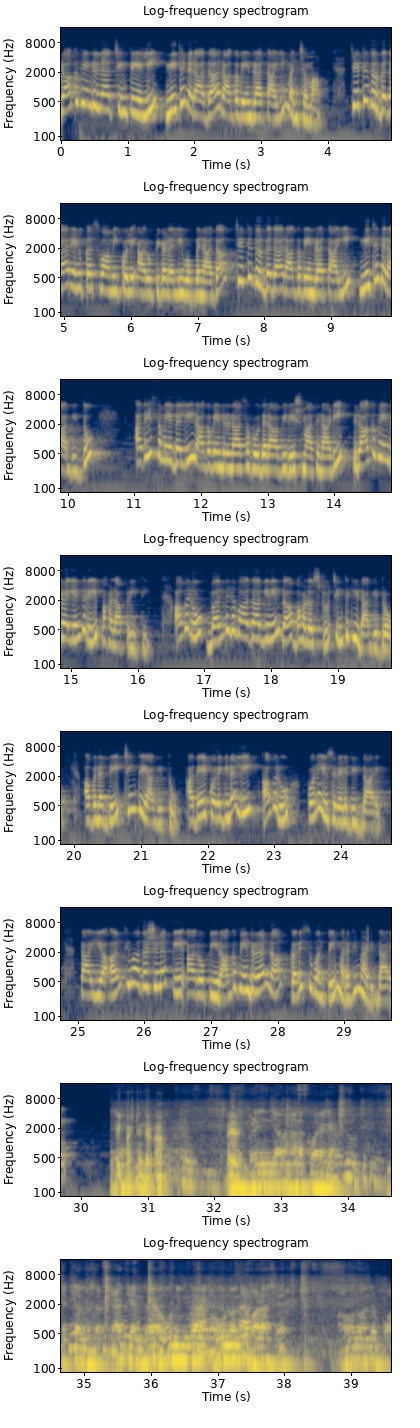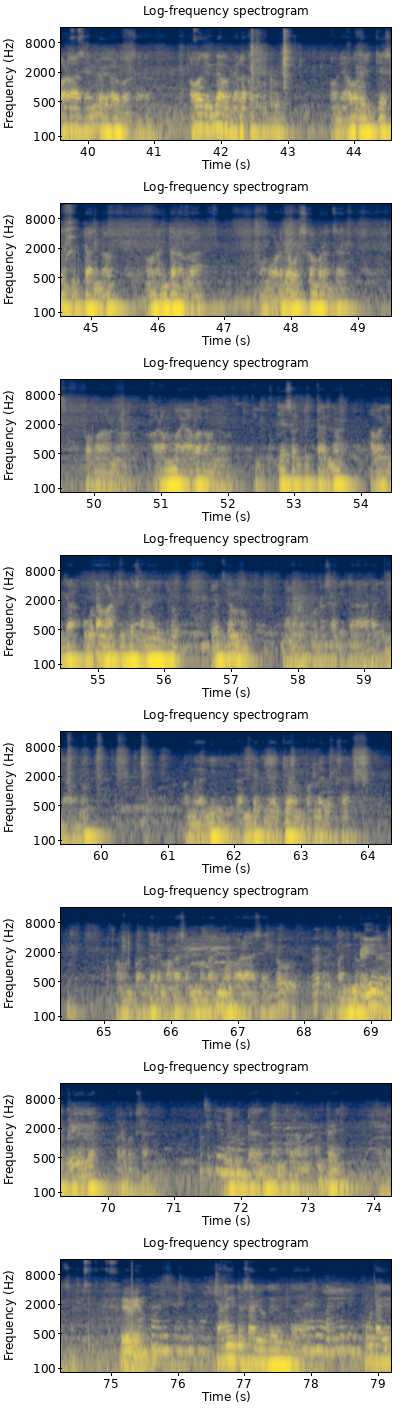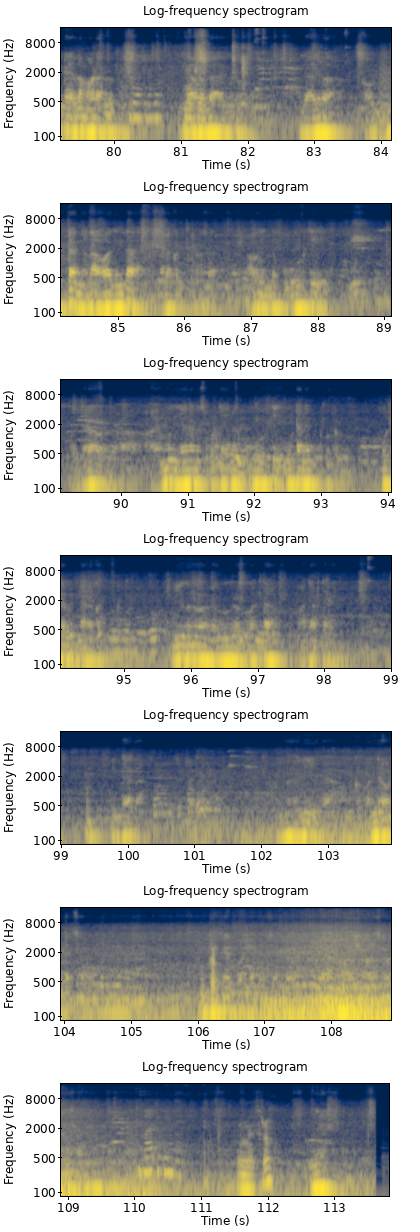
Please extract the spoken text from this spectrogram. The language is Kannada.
ರಾಘವೇಂದ್ರನ ಚಿಂತೆಯಲ್ಲಿ ನಿಧನರಾದ ರಾಘವೇಂದ್ರ ತಾಯಿ ಮಂಚಮ್ಮ. ಚಿತ್ರದುರ್ಗದ ರೇಣುಕಸ್ವಾಮಿ ಕೊಲೆ ಆರೋಪಿಗಳಲ್ಲಿ ಒಬ್ಬನಾದ ಚಿತ್ರದುರ್ಗದ ರಾಘವೇಂದ್ರ ತಾಯಿ ನಿಧನರಾಗಿದ್ದು, ಅದೇ ಸಮಯದಲ್ಲಿ ರಾಘವೇಂದ್ರನ ಸಹೋದರ ವೀರೇಶ್ ಮಾತನಾಡಿ, ರಾಘವೇಂದ್ರ ಎಂದರೆ ಬಹಳ ಪ್ರೀತಿ. ಅವನು ಬಂಧನವಾದಾಗಿನಿಂದ ಬಹಳಷ್ಟು ಚಿಂತೆಗೀಡಾಗಿದ್ರು. ಅವನದ್ದೇ ಚಿಂತೆಯಾಗಿತ್ತು. ಅದೇ ಕೊರಗಿನಲ್ಲಿ ಅವರು ಕೊನೆಯುಸಿರೆಳೆದಿದ್ದಾರೆ. ತಾಯಿಯ ಅಂತಿಮ ದರ್ಶನಕ್ಕೆ ಆರೋಪಿ ರಾಘವೇಂದ್ರನನ್ನ ಕರೆಸುವಂತೆ ಮನವಿ ಮಾಡಿದ್ದಾರೆ. ಬೆಳಗಿನ ಜಾವ ನಾಲ್ಕೂವರೆಗೆ ಡೆತ್ ಆದ್ರೆ ಸರ್. ಯಾಕೆ ಅಂದರೆ ಅವನಿಂದ ಅವನು ಅಂದರೆ ಭಾಳ ಆಸೆ. ಅವನು ಅಂದರೆ ಭಾಳ ಆಸೆ ಅಂದರೆ ಹೇಳ್ಬೋದು ಸರ್. ಅವಾಗಿಂದ ಅವ್ರನ್ನೆಲ್ಲ ಕಟ್ಬಿಟ್ರು. ಅವನು ಯಾವಾಗ ಈ ಕೇಸಲ್ಲಿ ಬಿಟ್ಟ ಅನ್ನೋ ಅವನು ಅಂತಾನಲ್ಲ. ಅವನು ಹೊಡೆದ್ರೆ ಹೊಡ್ಸ್ಕೊಂಬರನ್ ಸರ್. ಪಾಪ ಅವನು ಅವರಮ್ಮ ಯಾವಾಗ ಅವನು ಈ ಕೇಸಲ್ಲಿ ಬಿಟ್ಟ ಅನ್ನೋ ಅವಾಗಿಂದ ಊಟ ಮಾಡ್ತಿದ್ರು ಚೆನ್ನಾಗಿದ್ರು. ಏಕ್ದಮ್ ನೆಲ ಕಟ್ಬಿಟ್ರು ಸರ್ ಈ ಥರ ಆದಾಗಿಂದ ಅವನು. ಹಂಗಾಗಿ ಈಗ ಅಂತ್ಯಕ್ರಿಯೆಗೆ ಅವ್ನು ಬರಲೇಬೇಕು ಸರ್. ಅವ್ನು ಬರ್ದಲೆ ಮಗ ಸಣ್ಣ ಮಗ ಅಂದ್ರೆ ಭಾಳ ಆಸೆ. ಬಂದು ಅಂತ್ಯಕ್ರಿಯೆಗೆ ಬರ್ಬೇಕು ಸರ್. ದಯವಿಟ್ಟು ಅದನ್ನು ಅನುಕೂಲ ಮಾಡಿಕೊಟ್ರೆ ಒಳ್ಳೆಯದು ಸರ್. ಚೆನ್ನಾಗಿದ್ರು ಸರ್ ಇವಾಗ ಒಂದು ಊಟ ಗೀಟ ಎಲ್ಲ ಇದಾದ್ರೆ ಅವ್ರು ನೆಲ ಅವಾಗಿಂದ ನೆಲ ಕಟ್ಬಿಟ್ರು ಸರ್. ಅವಾಗಿಂದ ಪೂರ್ತಿ ಒಂಥರ ಅವ್ರು ಆ ಅಮ್ಮಂಗೆ ಏನು ಅನ್ನಿಸ್ಬಿಡ್ತಾ ಏನೋ ಪೂರ್ತಿ ಊಟನೇ ಬಿಟ್ಬಿಟ್ರು. ಊಟ ಬಿಟ್ಟು ನೆಲ ಕಟ್ಬಿಟ್ರು. ಈಗೂ ರಘು ರಘು ಅಂತ ಮಾತಾಡ್ತಾರೆ. ಇದ್ದಾಗ ಹಂಗಾಗಿ ಈಗ ಅವ್ನಿಗೆ ಬಂದರೆ ಒಳ್ಳೆ ಸರ್. ಕರ್- ಬರಲೇಬೇಕು ಸರ್. ಸರ್. ನಿಮ್ಮ ಹೆಸರು? ವೀರೇಶ್.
